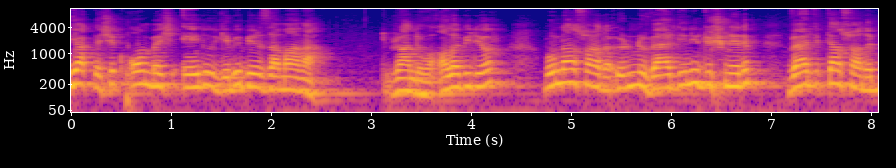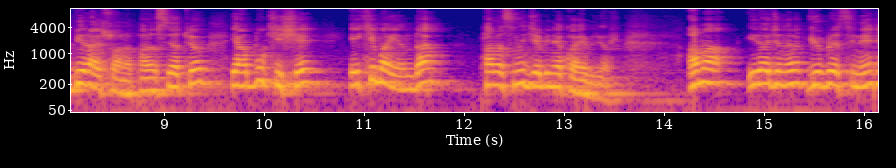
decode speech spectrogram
yaklaşık 15 Eylül gibi bir zamana randevu alabiliyor. Bundan sonra da ürünü verdiğini düşünelim. Verdikten sonra da bir ay sonra parası yatıyor. Ya bu kişi Ekim ayında parasını cebine koyabiliyor. Ama ilacını, gübresini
